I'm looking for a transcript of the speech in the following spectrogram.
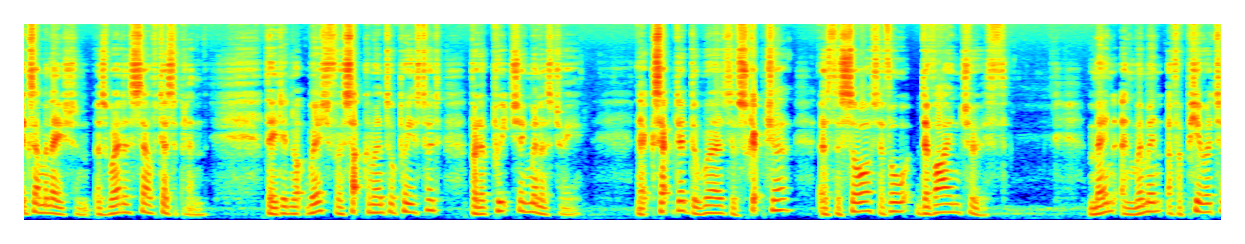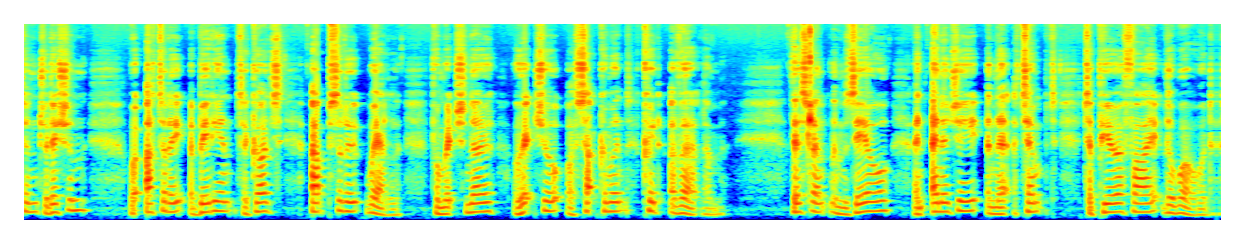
examination as well as self discipline. They did not wish for a sacramental priesthood, but a preaching ministry. They accepted the words of Scripture as the source of all divine truth. Men and women of a Puritan tradition were utterly obedient to God's absolute will, from which no ritual or sacrament could avert them. This lent them zeal and energy in their attempt to purify the world.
